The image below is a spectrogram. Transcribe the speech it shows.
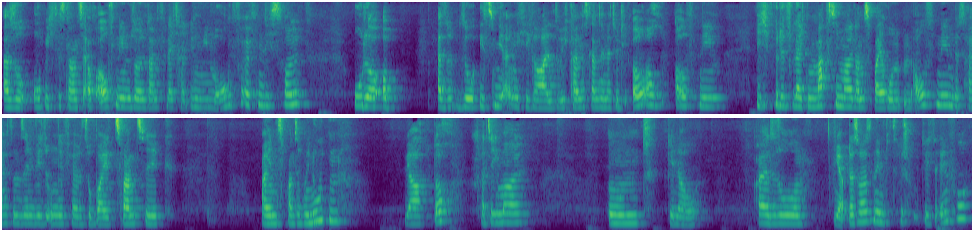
also ob ich das Ganze auch aufnehmen soll dann vielleicht halt irgendwie morgen veröffentlichen soll. Oder ob, also so ist mir eigentlich egal. Also ich kann das Ganze natürlich auch aufnehmen. Ich würde vielleicht maximal dann zwei Runden aufnehmen. Das heißt, dann sind wir so ungefähr so bei 20, 21 Minuten. Ja, doch, schätze ich mal. Und genau. Also, ja, das war es mit dieser Info.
